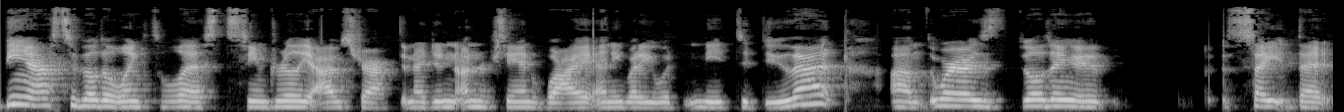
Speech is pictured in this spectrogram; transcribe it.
being asked to build a linked list seemed really abstract, and I didn't understand why anybody would need to do that. Um, whereas building a site that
